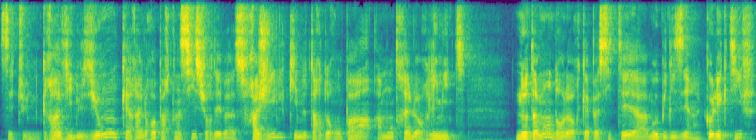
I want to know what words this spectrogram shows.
C'est une grave illusion car elles repartent ainsi sur des bases fragiles qui ne tarderont pas à montrer leurs limites, notamment dans leur capacité à mobiliser un collectif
